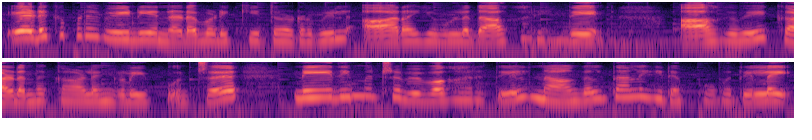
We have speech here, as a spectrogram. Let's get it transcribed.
எடுக்கப்பட வேண்டிய நடவடிக்கை தொடர்பில் ஆராய உள்ளதாக அறிந்தேன். ஆகவே கடந்த காலங்களைப் போன்று நீதிமன்ற விவகாரத்தில் நாங்கள் தலையிடப் போவதில்லை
